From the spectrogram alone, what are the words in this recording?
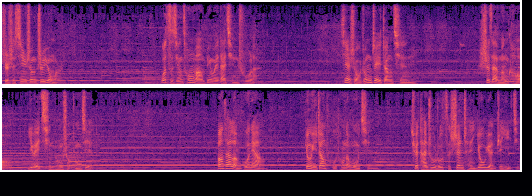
只是心生之用而已。我此行匆忙，并未带琴出来。现手中这张琴，是在门口一位琴童手中借的。方才冷姑娘用一张普通的木琴，却弹出如此深沉幽怨之意境，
